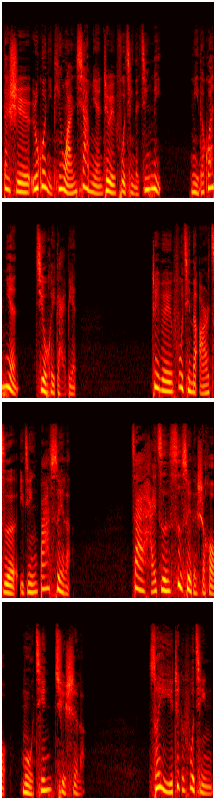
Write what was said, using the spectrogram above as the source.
但是如果你听完下面这位父亲的经历，你的观念就会改变。这位父亲的儿子已经八岁了，在孩子四岁的时候，母亲去世了，所以这个父亲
